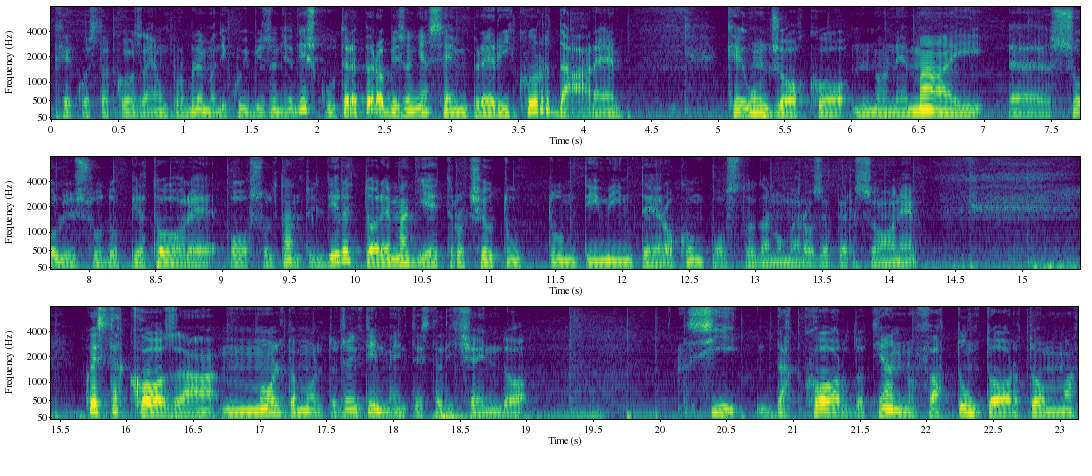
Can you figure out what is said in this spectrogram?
che questa cosa è un problema di cui bisogna discutere, però bisogna sempre ricordare che un gioco non è mai eh, solo il suo doppiatore o soltanto il direttore, ma dietro c'è tutto un team intero composto da numerose persone. Questa cosa molto molto gentilmente sta dicendo sì, d'accordo, ti hanno fatto un torto, ma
